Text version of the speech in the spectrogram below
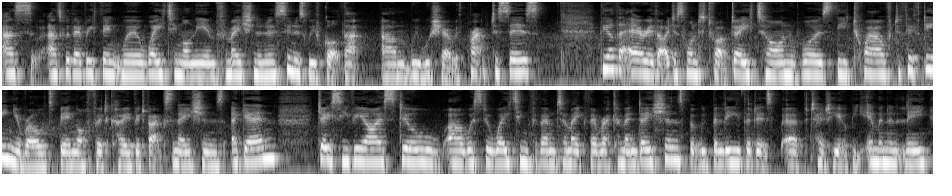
as, as with everything, we're waiting on the information, and as soon as we've got that, um, we will share it with practices. The other area that I just wanted to update on was the 12 to 15 year olds being offered COVID vaccinations. Again, JCVI still, uh, we're still waiting for them to make their recommendations, but we believe that it's uh, potentially it'll be imminently,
